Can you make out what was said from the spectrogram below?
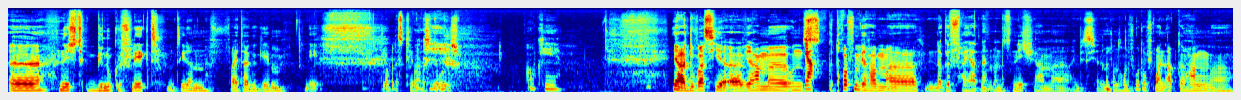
äh, nicht genug gepflegt und sie dann weitergegeben. Nee, ich glaube, das Thema Okay. ist durch. Okay. Ja, du warst hier. Äh, wir haben äh, uns Ja. getroffen, wir haben äh, ne, gefeiert, nennt man das nicht. Wir haben ein bisschen mit unseren Fotofreunden abgehangen.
